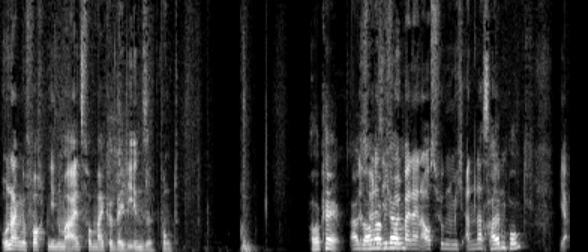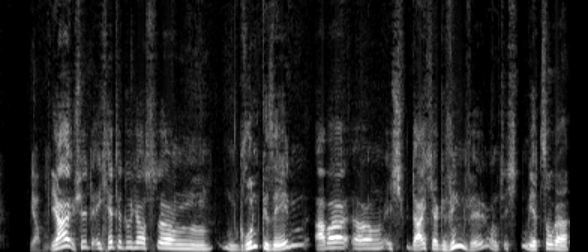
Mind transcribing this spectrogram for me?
unangefochten die Nummer eins von Michael Bay Die Insel. Punkt. Okay, Das also haben hört sich vorhin bei einen deinen Ausführungen nämlich anders halben an. Punkt. Ja. Ja. Ich hätte, ich hätte durchaus ähm, einen Grund gesehen, aber ähm, ich, da ich ja gewinnen will und ich jetzt sogar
